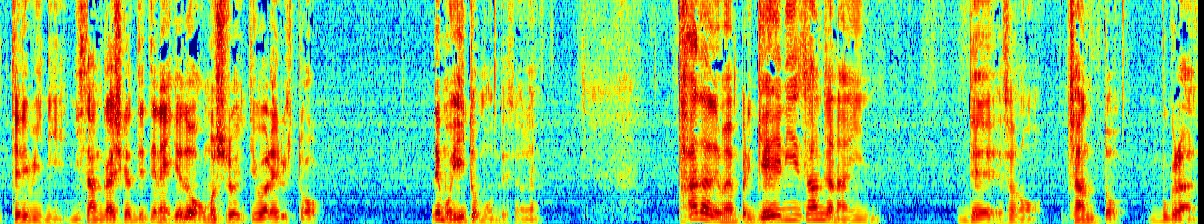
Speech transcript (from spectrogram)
うテレビに23回しか出てないけど面白いって言われる人でもいいと思うんですよね。ただでもやっぱり芸人さんじゃないんでそのちゃんと僕ら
